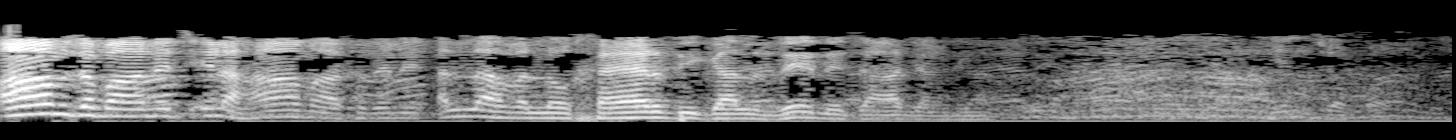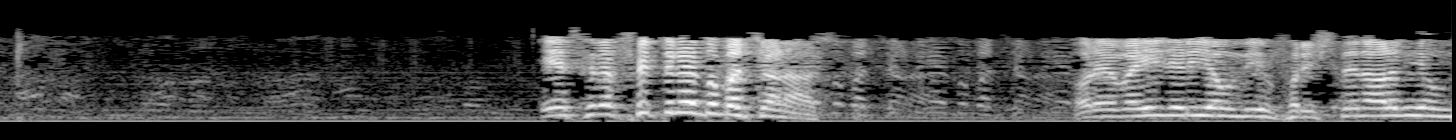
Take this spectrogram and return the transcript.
عام زبان چ الہام آخر نے، اللہ ولو خیر دی گل ذہن چ آ جانی۔ یہ صرف فتنے تو بچن اور یہ وہی جڑی آؤں فرشتے نال بھی آؤں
